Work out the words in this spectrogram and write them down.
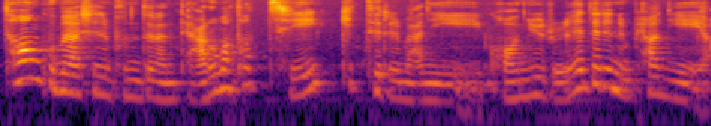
처음 구매하시는 분들한테 아로마 터치 키트를 많이 권유를 해드리는 편이에요.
